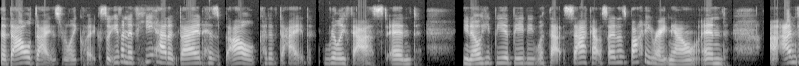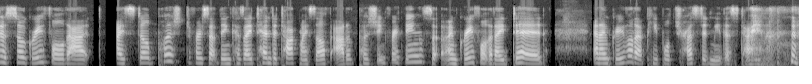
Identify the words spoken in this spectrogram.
the bowel dies really quick. So even if he hadn't died, his bowel could have died really fast. And, you know, he'd be a baby with that sac outside his body right now. And I'm just so grateful that I still pushed for something because I tend to talk myself out of pushing for things. So I'm grateful that I did. And I'm grateful that people trusted me this time.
